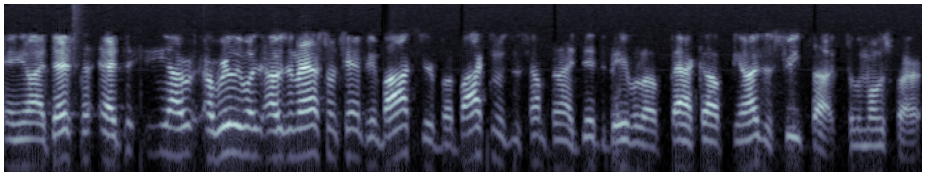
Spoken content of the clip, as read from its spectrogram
and you know at this at you know I really was I was a national champion boxer, but boxing was just something I did to be able to back up. You know, I was a street thug for the most part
